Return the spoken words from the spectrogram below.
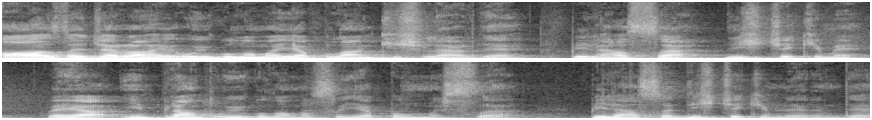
Ağızda cerrahi uygulama yapılan kişilerde bilhassa diş çekimi veya implant uygulaması yapılmışsa bilhassa diş çekimlerinde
